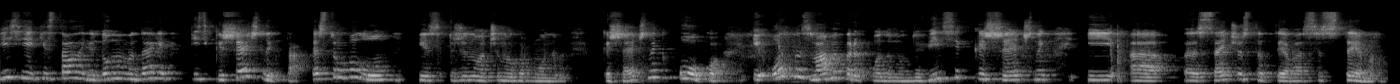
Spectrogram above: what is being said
вісі, які стали відомими далі, пісь кишечник та естроболон із жіночими гормонами. Кишечник, око. І от ми з вами переходимо до вісі, кишечник і е, е, сечостатева система.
